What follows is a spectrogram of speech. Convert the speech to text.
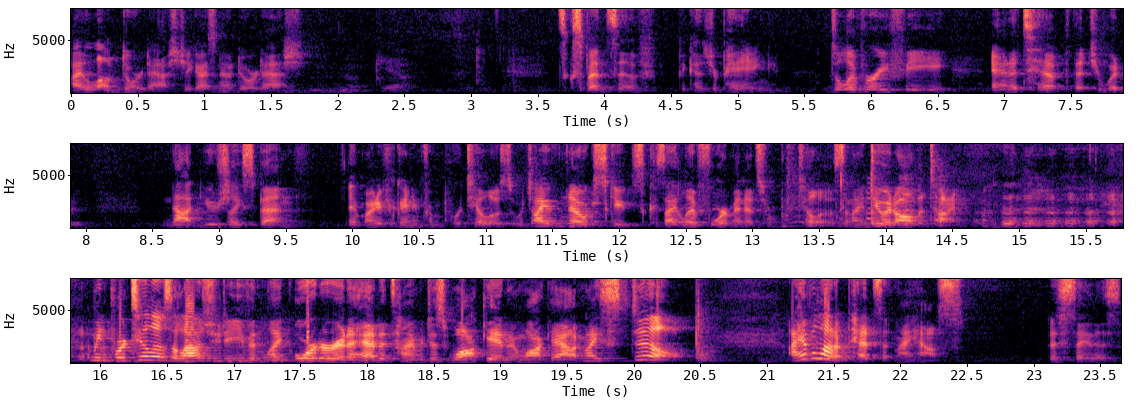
I love DoorDash. Do you guys know DoorDash? Yeah. It's expensive because you're paying delivery fee and a tip that you would not usually spend if, you're getting from Portillo's, which I have no excuse because I live four minutes from Portillo's and I do it all the time. I mean, Portillo's allows you to even like order it ahead of time and just walk in and walk out, and I still, I have a lot of pets at my house. Just say this.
